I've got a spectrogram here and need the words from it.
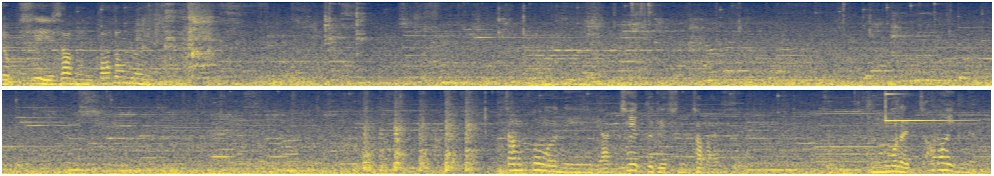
역시 이사는 짜장면 짬뽕은 이 야채들이 진짜 맛있어요. 국물에 쩔어있는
